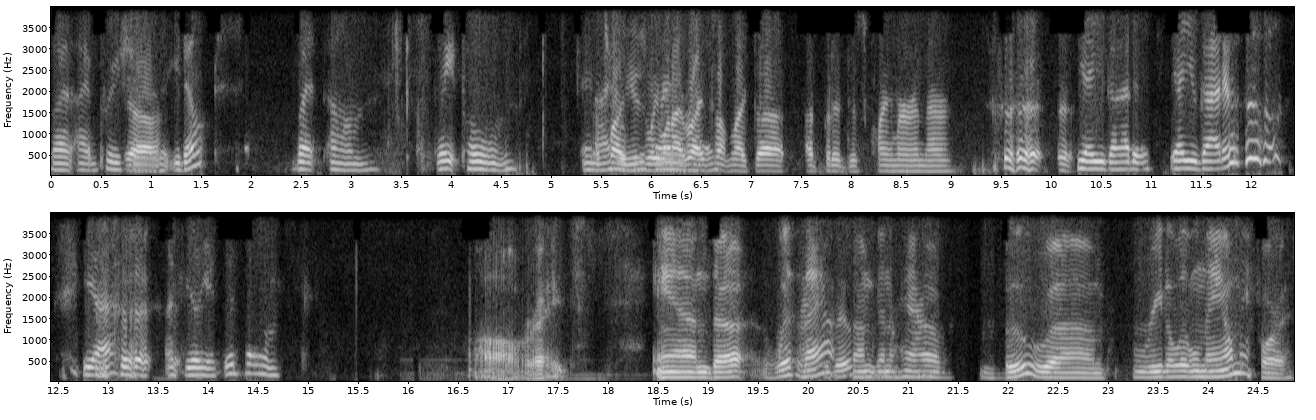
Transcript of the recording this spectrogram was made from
but I'm pretty sure Yeah. that you don't. But um, great poem, and That's I why usually when I write love. something like that, I put a disclaimer in there. Yeah, you got it. Yeah, you got it. yeah, I feel you. Good poem. All right. And uh, with Thank that, you, I'm going to have Boo um, read a little Naomi for us.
